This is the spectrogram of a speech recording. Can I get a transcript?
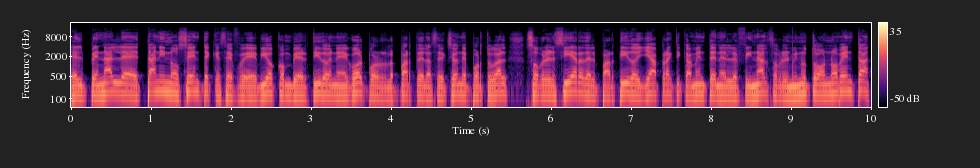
el penal eh, tan inocente que se fue- vio convertido en eh, gol por la parte de la selección de Portugal sobre el cierre del partido ya prácticamente en el final sobre el minuto 90,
